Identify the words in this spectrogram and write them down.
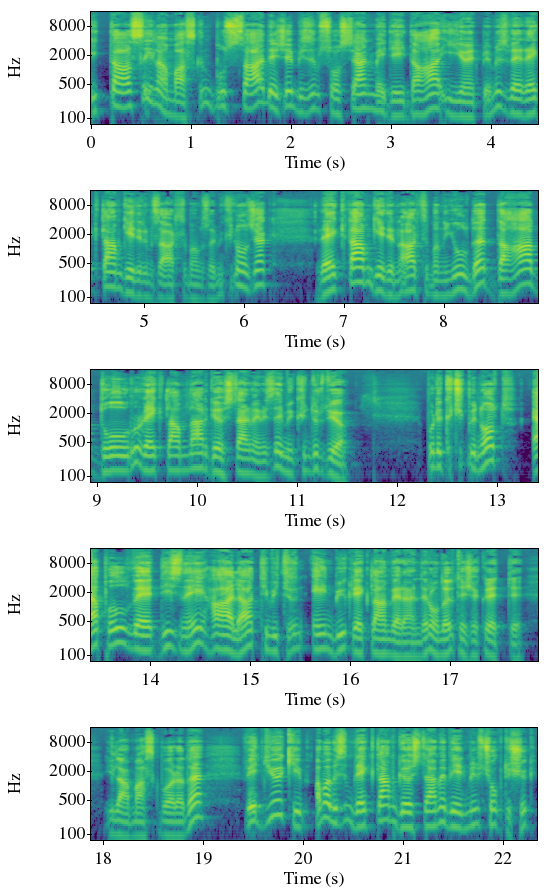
iddiasıyla Musk'ın bu sadece bizim sosyal medyayı daha iyi yönetmemiz ve reklam gelirimizi artırmamıza mümkün olacak. Reklam gelirin artırmanın yolu da daha doğru reklamlar göstermemiz de mümkündür diyor. Burada küçük bir not. Apple ve Disney hala Twitter'ın en büyük reklam verenleri. Onları teşekkür etti Elon Musk bu arada. Ve diyor ki ama bizim reklam gösterme verimimiz çok düşük.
